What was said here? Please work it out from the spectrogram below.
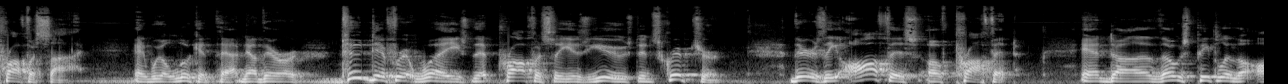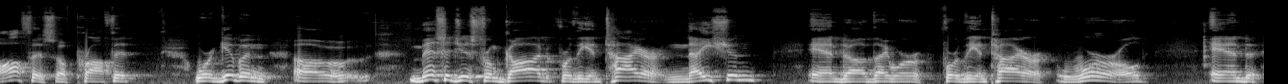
prophesy. And we'll look at that. Now, there are two different ways that prophecy is used in Scripture. There's the office of prophet. And uh, those people in the office of prophet were given uh, messages from God for the entire nation, and uh, they were for the entire world. And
